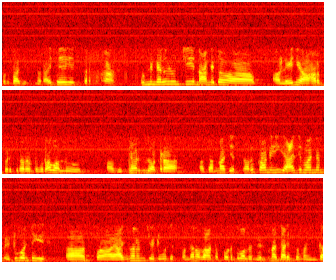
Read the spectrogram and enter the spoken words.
కొనసాగిస్తున్నారు. అయితే కొన్ని నెలల నుంచి నాణ్యత లేని ఆహారం పెడుతున్నారంటూ కూడా వాళ్ళు విద్యార్థులు అక్కడ ధర్నా చేస్తున్నారు. కానీ యాజమాన్యం ఎటువంటి యాజమాన్యం నుంచి ఎటువంటి స్పందన రాకపోవడంతో వాళ్ళు నిరసన కార్యక్రమం ఇంకా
